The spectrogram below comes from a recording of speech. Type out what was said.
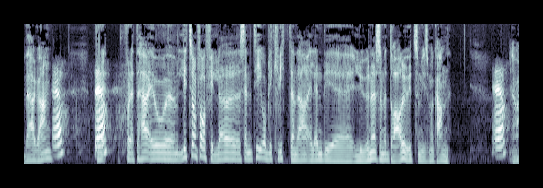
hver gang. Ja. For, Ja. for dette her er jo eh, litt sånn for å fylle sendetid og bli kvitt den der elendige luene, så vi drar det ut så mye som vi kan. Ja. Ja.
